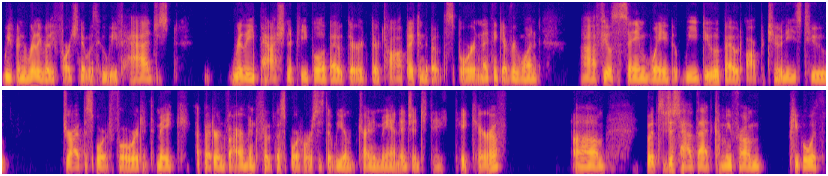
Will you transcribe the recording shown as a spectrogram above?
we've been really, really fortunate with who we've had. Just really passionate people about their their topic and about the sport. And I think everyone uh, feels the same way that we do about opportunities to drive the sport forward and to make a better environment for the sport horses that we are trying to manage and to take take care of. Um, but to just have that coming from people with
